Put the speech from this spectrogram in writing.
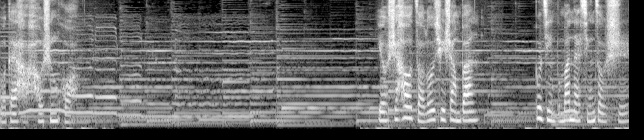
我该好好生活。有时候走路去上班，不紧不慢的行走时，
